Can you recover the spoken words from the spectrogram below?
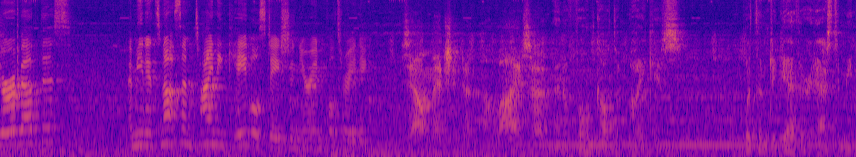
Sure about this? I mean, it's not some tiny cable station you're infiltrating. Sal mentioned an Eliza and a phone call to Picus. Put them together, it has to mean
